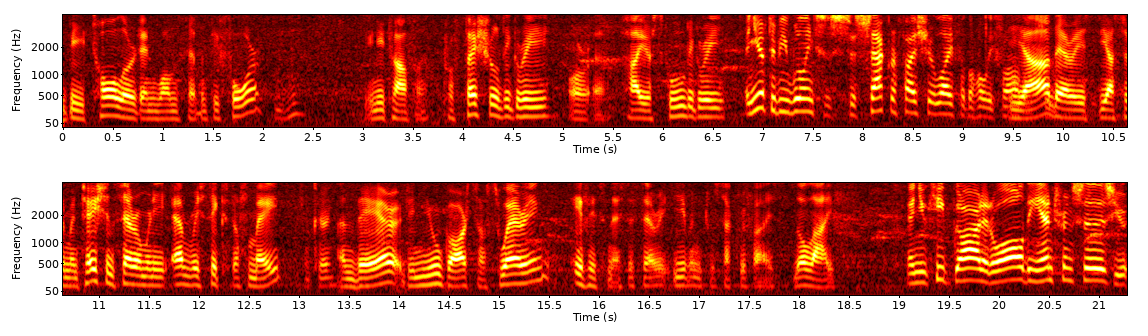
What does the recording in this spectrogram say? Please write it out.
be taller than 174. Mm-hmm. You need to have a professional degree or a higher school degree. And you have to be willing to, to sacrifice your life for the Holy Father. yeah, too. there is the assermentation ceremony every 6th of May. Okay. And there, the new guards are swearing, if it's necessary, even to sacrifice the life. and you keep guard at all the entrances. You,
